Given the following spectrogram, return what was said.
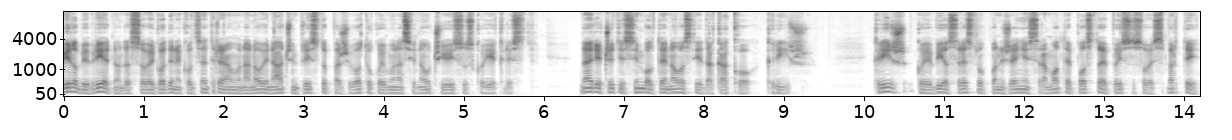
bilo bi vrijedno da se ove godine koncentriramo na novi način pristupa životu kojemu nas je naučio Isus koji je Krist. Najriječiti simbol te novosti je da kako križ. Križ koji je bio sredstvo poniženja i sramote postoje po Isusove smrti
